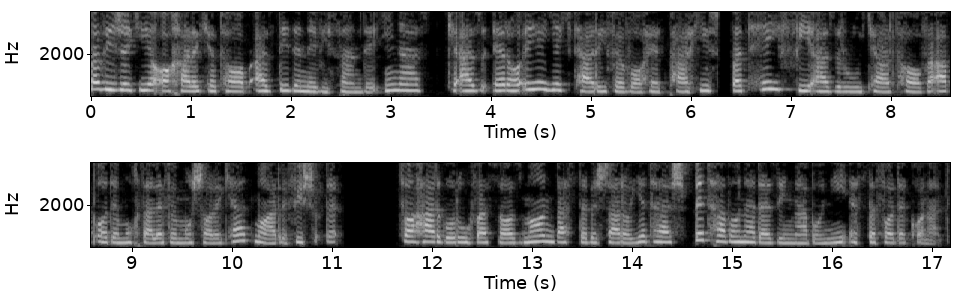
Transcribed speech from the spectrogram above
و ویژگی آخر کتاب از دید نویسنده این است که از ارائه یک تعریف واحد پرهیز و طیفی از رویکردها و ابعاد مختلف مشارکت معرفی شده تا هر گروه و سازمان بسته به شرایطش بتواند از این مبانی استفاده کند.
